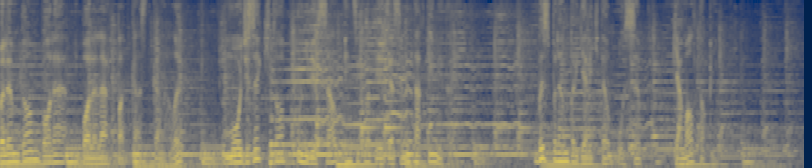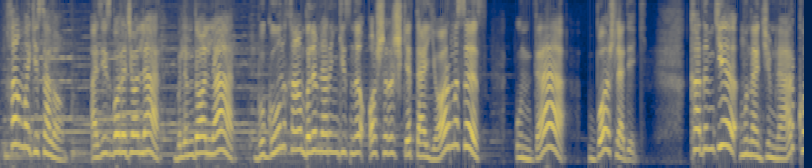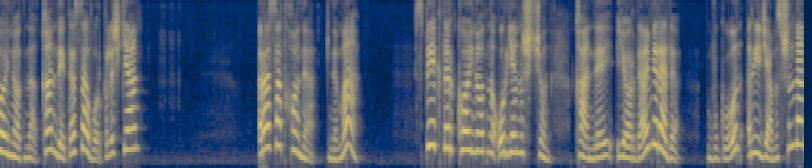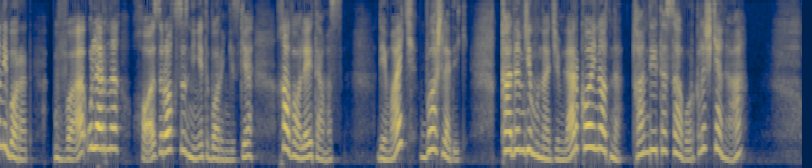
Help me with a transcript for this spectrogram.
bilimdon bola bolalar podkast kanali mo'jiza kitob universal ensiklopediyasini taqdim etadi. Biz bilan birgalikda o'sib kamol toping. Hammaga salom. Aziz bolajonlar bilimdonlar bugun ham bilimlaringizni oshirishga tayyormisiz? Unda boshladik. Qadimgi munajjimlar koinotni qanday tasavvur qilishgan? Rasadxona nima? Spektr koinotni o'rganish uchun qanday yordam beradi? Bugun rejamiz shundan iborat va ularni hoziroq sizning e'tiboringizga havola etamiz. Demak boshladik. Qadimgi munajjimlar koinotni qanday tasavvur qilishgan a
